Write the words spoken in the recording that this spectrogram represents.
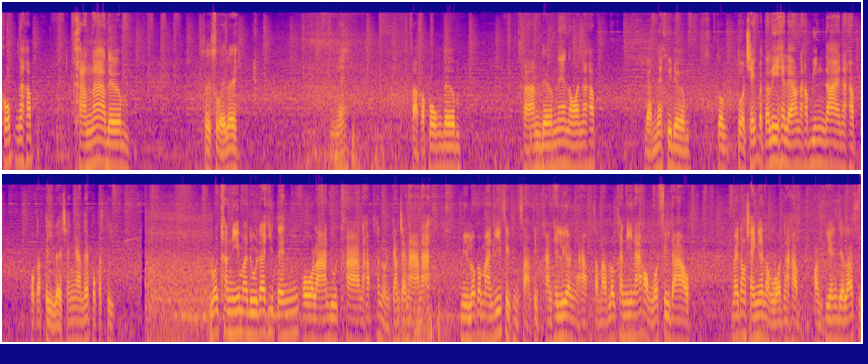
ครบนะครับ คานหน้าเดิม สวยๆเลยเห็นไหมฝากระโปรงเดิม คานเดิมแน่นอนนะครับ แบบนี้คือเดิม ตัวตรวจเช็คแบตเตอรี่ให้แล้วนะครับ วิ่งได้นะครับปกติเลยใช้งานได้ปกติ รถคันนี้มาดูได้ที่เต็นท์โอลานยูทคาร์นะครับ ถนนกาญจนานะ มีรถประมาณ 20-30 คันให้เลือกนะครับสำหรับรถคันนี้นะออกรถฟรีดาวไม่ต้องใช้เงินออกรถนะครับ ผ่อนเพียงเดือนละ 4,800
